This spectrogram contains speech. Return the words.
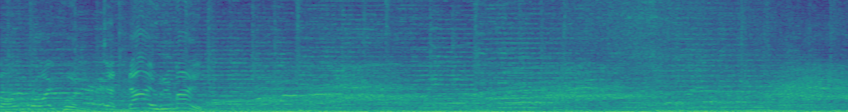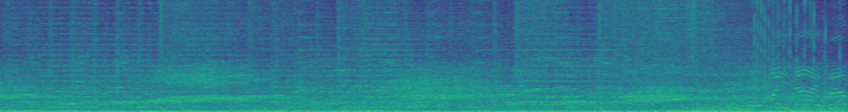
200 คนจะได้หรือไม่ โอ้โห ไม่ได้ครับ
